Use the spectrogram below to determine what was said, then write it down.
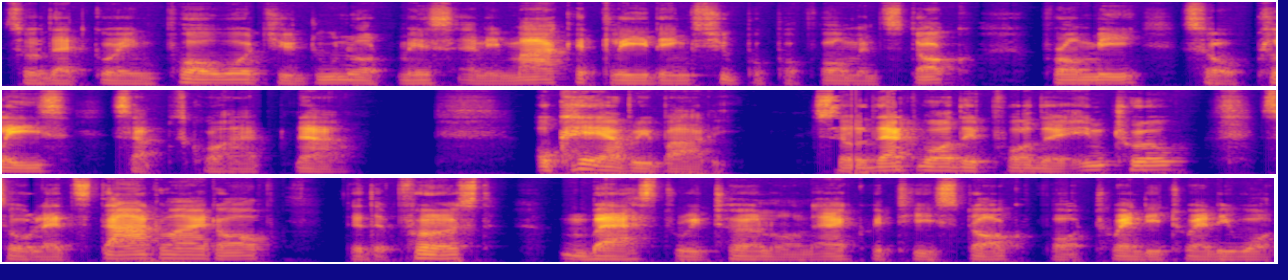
so that going forward you do not miss any market leading super performance stock from me. So please subscribe now. Okay everybody, so that was it for the intro. So let's start right off with the first best return on equity stock for 2021.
